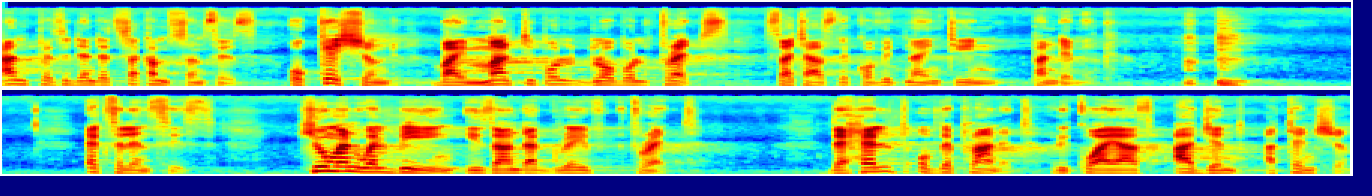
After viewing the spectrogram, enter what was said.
unprecedented circumstances occasioned by multiple global threats such as the COVID 19 pandemic. Excellencies, human well being is under grave threat. The health of the planet requires urgent attention.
